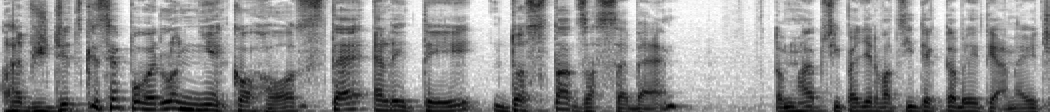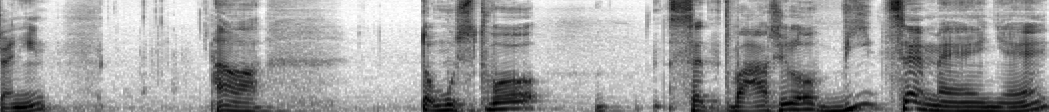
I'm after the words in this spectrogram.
Ale vždycky se povedlo někoho z té elity dostat za sebe. V tomhle případě 20 to byli ty američani. A to mužstvo se tvářilo víceméně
